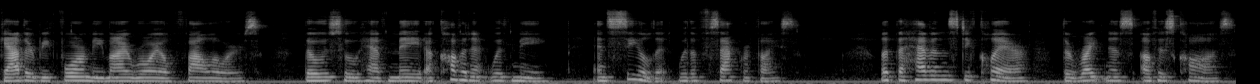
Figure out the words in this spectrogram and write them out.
Gather before me my royal followers, those who have made a covenant with me and sealed it with a sacrifice. Let the heavens declare the rightness of his cause,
